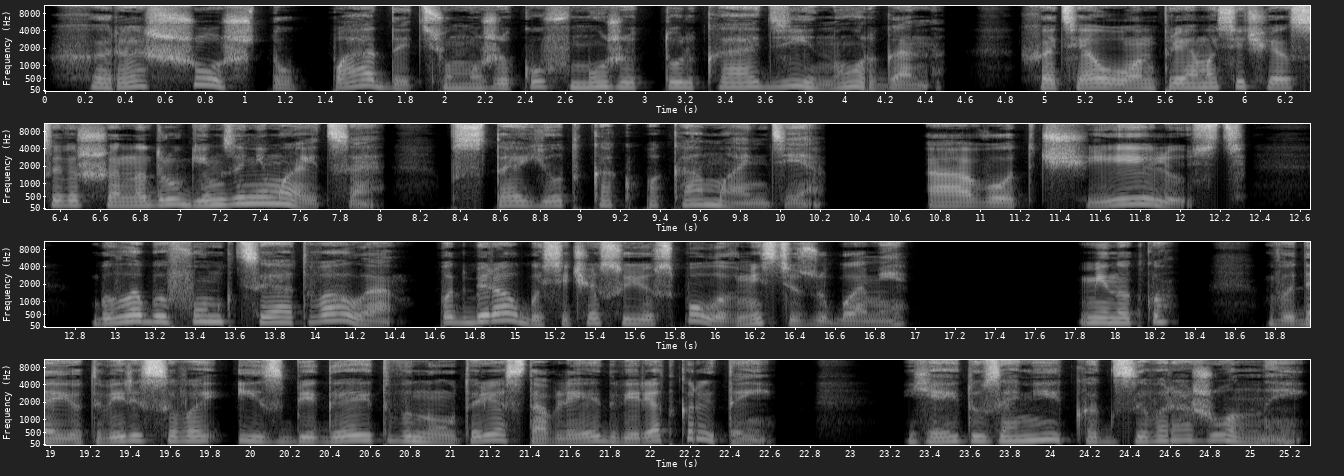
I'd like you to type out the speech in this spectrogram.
Хорошо, что падать у мужиков может только один орган, хотя он прямо сейчас совершенно другим занимается, встает как по команде. А вот челюсть была бы функция отвала, подбирал бы сейчас ее с пола вместе с зубами. «Минутку», — выдает Вересова и сбегает внутрь, оставляя дверь открытой. Я иду за ней, как заворожённый.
